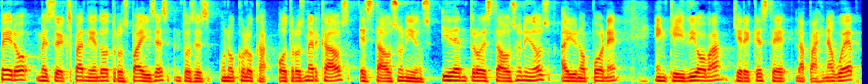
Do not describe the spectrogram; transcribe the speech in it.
pero me estoy expandiendo a otros países, entonces uno coloca otros mercados, Estados Unidos, y dentro de Estados Unidos ahí uno pone en qué idioma quiere que esté la página web,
